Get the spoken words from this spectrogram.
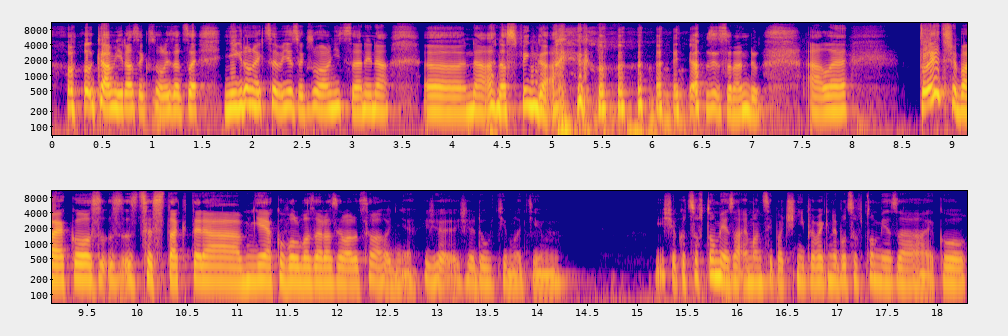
Velká míra sexualizace. Nikdo nechce vidět sexuální scény na, eh, na, na sfingách. Jako, já si srandu. Ale to je třeba jako cesta, která mě jako volba zarazila docela hodně, že, že jdou tím letím Víš, jako co v tom je za emancipační prvek, nebo co v tom je za jako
